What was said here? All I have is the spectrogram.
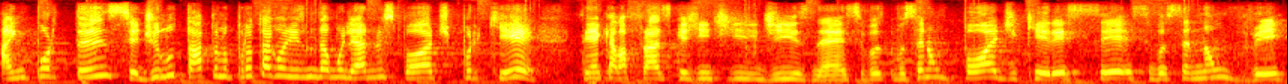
a importância de lutar pelo protagonismo da mulher no esporte. Porque tem aquela frase que a gente diz, né? Se você não pode querer ser se você não vê.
